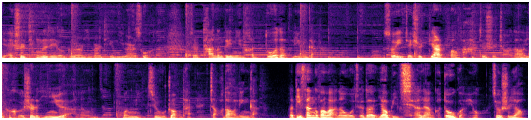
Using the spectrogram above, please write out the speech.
也是听着这个歌一边听一边做的，就是它能给你很多的灵感。所以这是第二个方法，就是找到一个合适的音乐啊，能帮你进入状态，找到灵感。那第三个方法呢？我觉得要比前两个都管用，就是要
